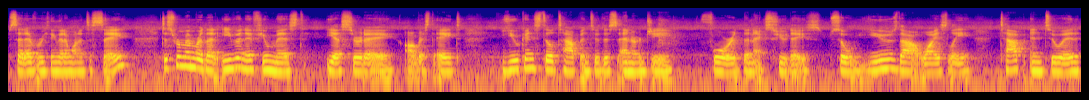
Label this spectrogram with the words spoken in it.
said everything that I wanted to say. Just remember that even if you missed yesterday, August 8th, you can still tap into this energy for the next few days. So use that wisely, tap into it,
